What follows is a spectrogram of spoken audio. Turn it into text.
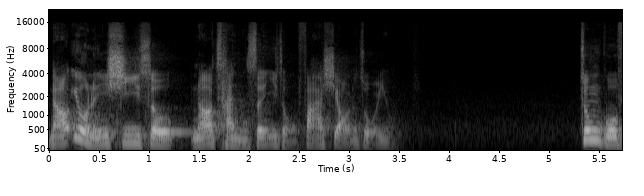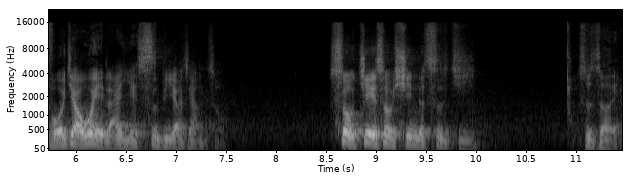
然后又能吸收，然后产生一种发酵的作用。中国佛教未来也势必要这样走，受接受新的刺激，是这样。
